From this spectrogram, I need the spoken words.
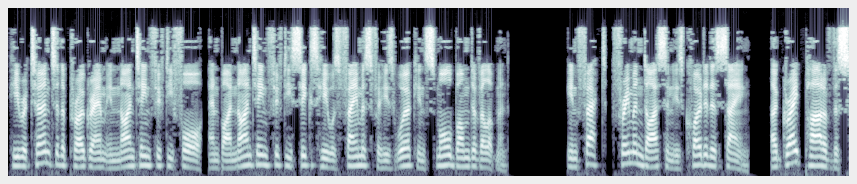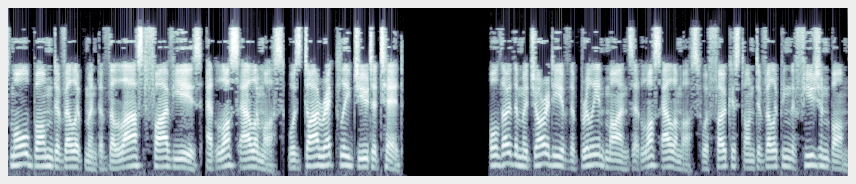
He returned to the program in 1954, and by 1956 he was famous for his work in small bomb development. In fact, Freeman Dyson is quoted as saying, "...a great part of the small bomb development of the last five years at Los Alamos was directly due to TED." Although the majority of the brilliant minds at Los Alamos were focused on developing the fusion bomb,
